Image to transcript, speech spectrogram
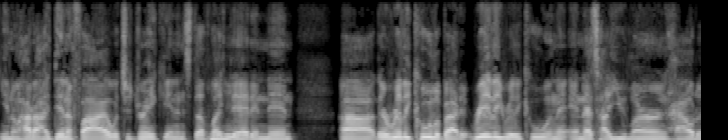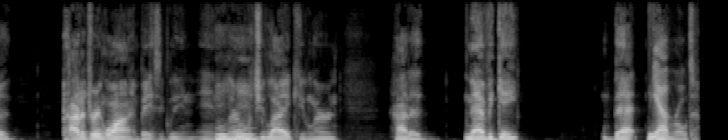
you know how to identify what you're drinking and stuff like Mhm. that. And then uh, they're really cool about it, really really cool. And and that's how you learn how to how to drink wine basically and, and learn Mhm. what you like. You learn how to navigate that Yep. world.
